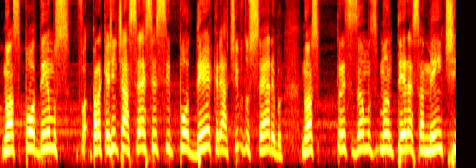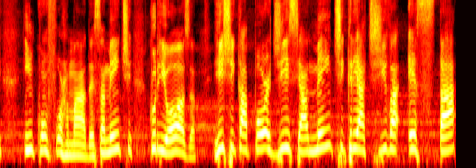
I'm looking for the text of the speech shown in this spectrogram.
nós podemos, para que a gente acesse esse poder criativo do cérebro, nós precisamos manter essa mente inconformada, essa mente curiosa. Rishi Kapoor disse: a mente criativa está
